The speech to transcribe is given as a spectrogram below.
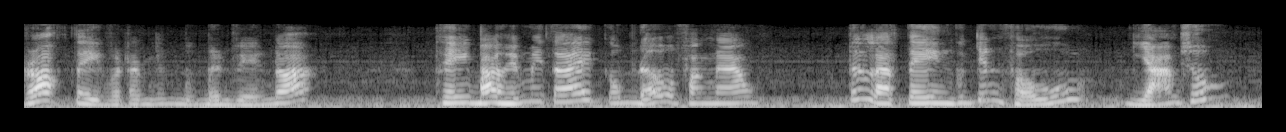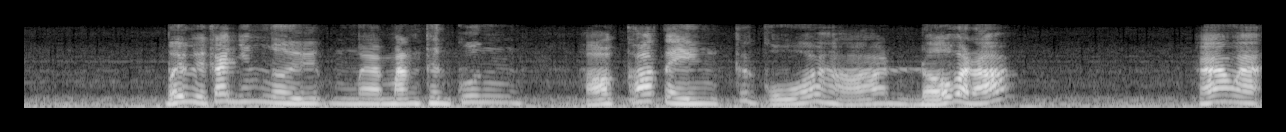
rót tiền vào trong những bệnh viện đó, thì bảo hiểm y tế cũng đỡ một phần nào. Tức là tiền của chính phủ giảm xuống. Bởi vì có những người mà mạnh thường quân, họ có tiền, cái của họ đổ vào đó phải không ạ?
